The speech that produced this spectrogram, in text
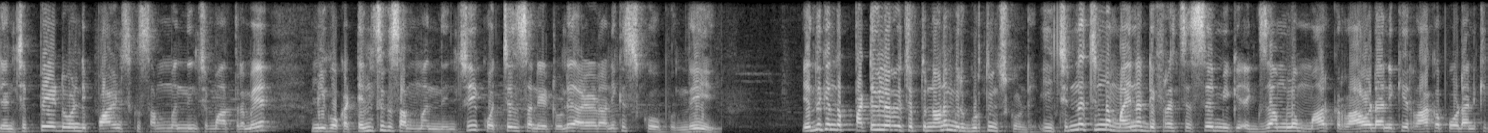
నేను చెప్పేటువంటి పాయింట్స్కి సంబంధించి మాత్రమే మీకు ఒక టెన్స్కి సంబంధించి క్వశ్చన్స్ అనేటువంటి అడగడానికి స్కోప్ ఉంది. ఎందుకు ఇంత పర్టికులర్గా చెప్తున్నానో మీరు గుర్తుంచుకోండి. ఈ చిన్న చిన్న మైనర్ డిఫరెన్సెస్ మీకు ఎగ్జామ్లో మార్క్ రావడానికి రాకపోవడానికి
